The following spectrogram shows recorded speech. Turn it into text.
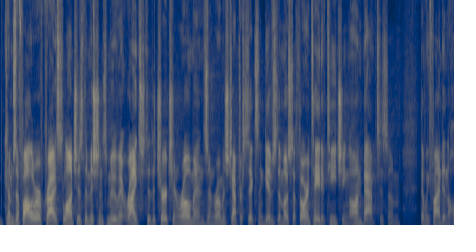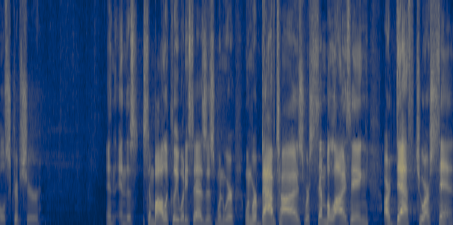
becomes a follower of Christ, launches the missions movement, writes to the church in Romans, in Romans chapter 6, and gives the most authoritative teaching on baptism that we find in the whole scripture. And, and this, symbolically, what he says is when we're, when we're baptized, we're symbolizing our death to our sin.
